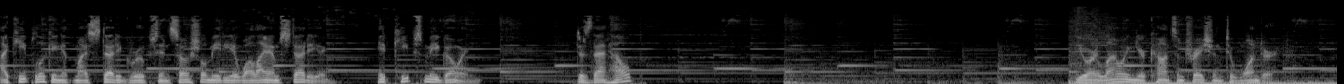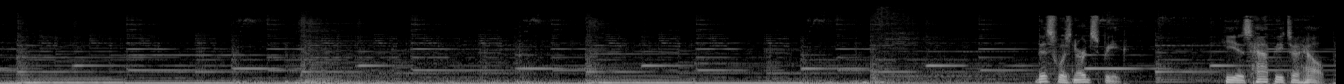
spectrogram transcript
I keep looking at my study groups in social media while I am studying. It keeps me going. Does that help? You are allowing your concentration to wander. This was nerd speak. He is happy to help.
